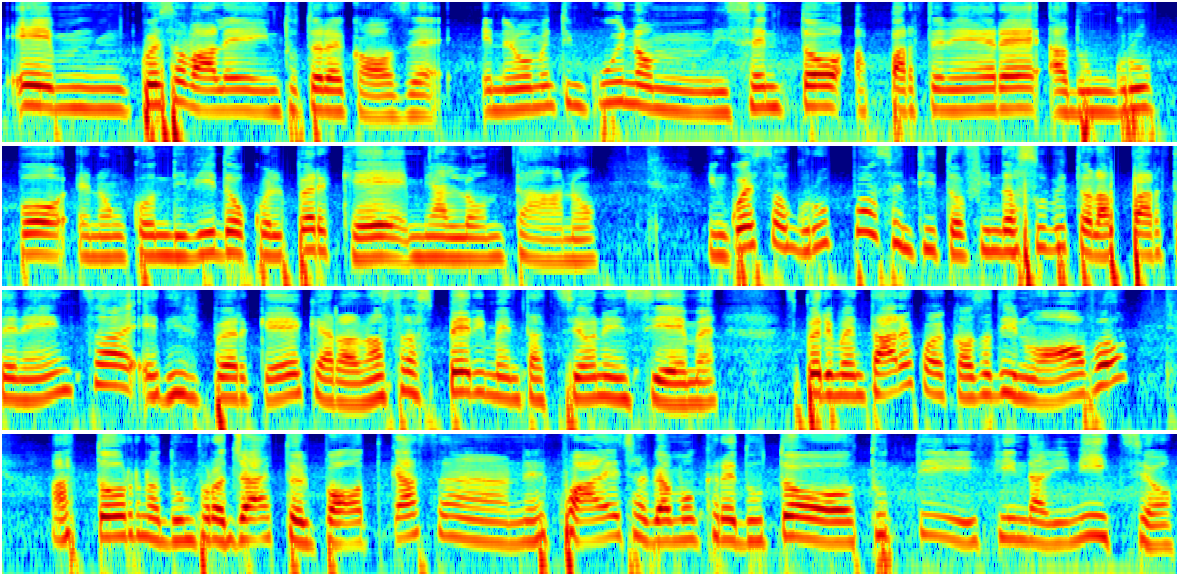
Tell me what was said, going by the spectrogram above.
E mh, questo vale in tutte le cose e nel momento in cui non mi sento appartenere ad un gruppo e non condivido quel perché mi allontano. In questo gruppo ho sentito fin da subito l'appartenenza ed il perché, che era la nostra sperimentazione insieme. Sperimentare qualcosa di nuovo attorno ad un progetto, il podcast, eh, nel quale ci abbiamo creduto tutti fin dall'inizio.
